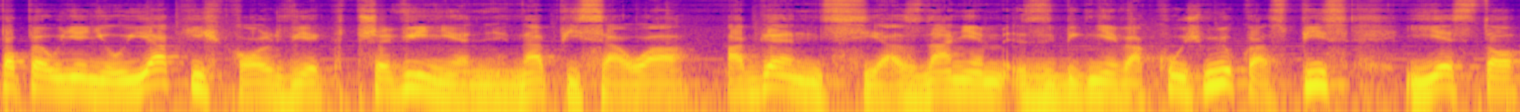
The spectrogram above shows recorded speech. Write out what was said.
popełnieniu jakichkolwiek przewinień, napisała agencja. Zdaniem Zbigniewa Kuźmiuka z PiS jest to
